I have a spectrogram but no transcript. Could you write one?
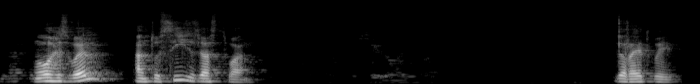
you have to know his will and to see the just one. The right way.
